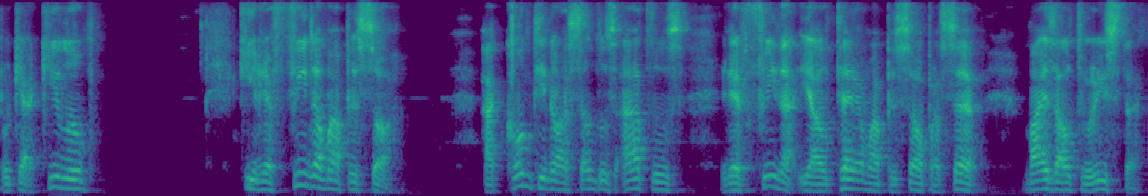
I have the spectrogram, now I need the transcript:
Porque aquilo que refina uma pessoa, a continuação dos atos refina e altera uma pessoa para ser mais altruísta,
